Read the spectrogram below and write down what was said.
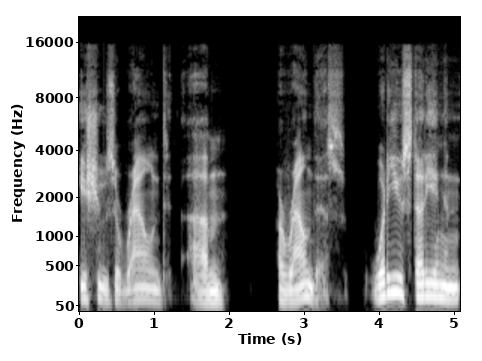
issues around um, around this. What are you studying, and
